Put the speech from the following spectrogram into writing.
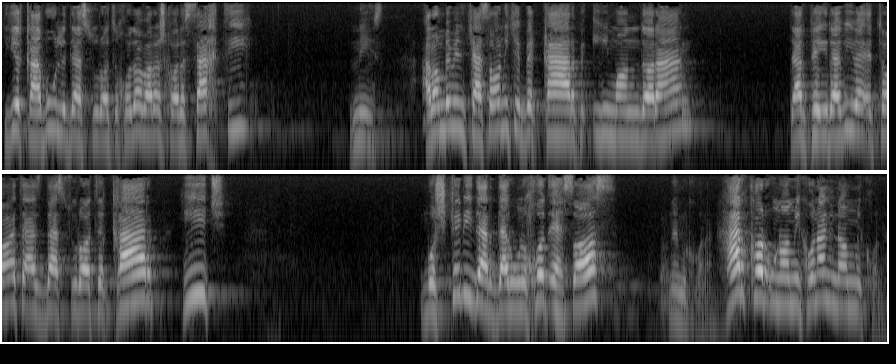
دیگه قبول دستورات خدا براش کار سختی نیست. الان ببینید کسانی که به غرب ایمان دارن در پیروی و اطاعت از دستورات غرب هیچ مشکلی در درون خود احساس نمی‌کنن. هر کار اونا می‌کنن اینا می‌کنن.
